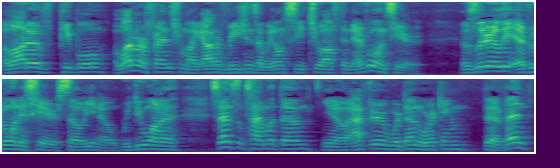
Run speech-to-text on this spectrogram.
a lot of people, a lot of our friends from like out of regions that we don't see too often, everyone's here. It was literally everyone is here. So, you know, we do want to spend some time with them. You know, after we're done working the event,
